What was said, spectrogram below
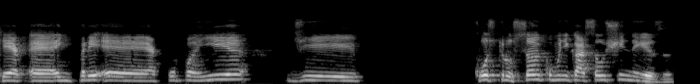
que é, é, é a Companhia de Construção e Comunicação Chinesa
